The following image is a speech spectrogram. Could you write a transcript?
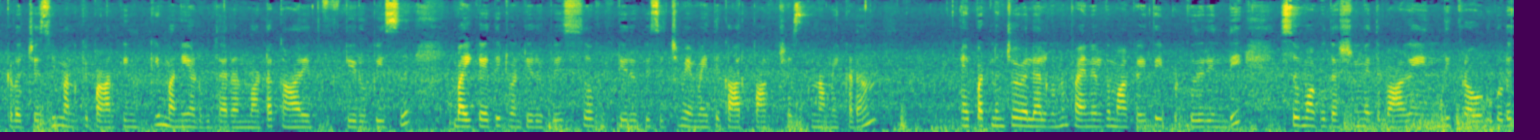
ఇక్కడ వచ్చేసి మనకి పార్కింగ్కి మనీ అడుగుతారనమాట కార్ అయితే ఫిఫ్టీ రూపీస్ బైక్ అయితే twenty rupees. So fifty rupees ఇచ్చి మేమైతే కార్ పార్క్ చేసుకున్నాము ఇక్కడ. ఎప్పటి నుంచో వెళ్ళాలనుకున్నాం ఫైనల్గా మాకైతే ఇప్పుడు కుదిరింది. సో మాకు దర్శనం అయితే బాగా అయింది. క్రౌడ్ కూడా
